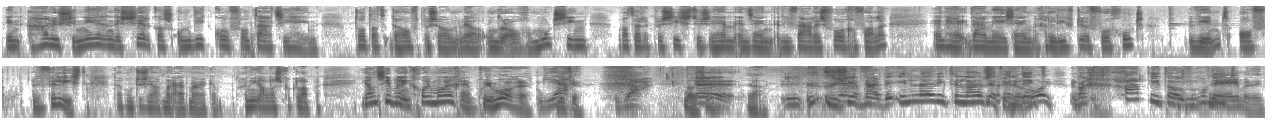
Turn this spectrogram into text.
in hallucinerende cirkels om die confrontatie heen. Totdat de hoofdpersoon wel onder ogen moet zien... wat er precies tussen hem en zijn rivaal is voorgevallen... en hij daarmee zijn geliefde voorgoed wint of verliest. Dat moet u zelf maar uitmaken. Ik ga niet alles verklappen. Jan Siebelink, goedemorgen. Goedemorgen, Ja. Mieke. Ja. Nou, Eh, ja. U, u zit naar de inleiding te luisteren en denkt, heel mooi. waar gaat dit over? Of Nee, niet? maar ik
